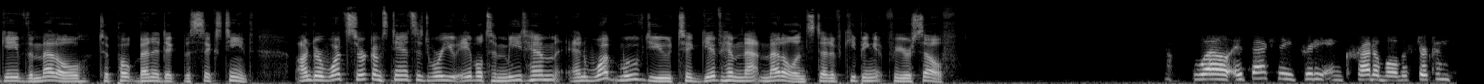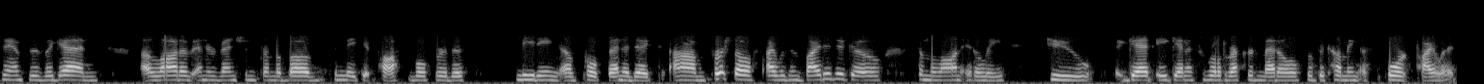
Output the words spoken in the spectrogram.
gave the medal to Pope Benedict XVI. Under what circumstances were you able to meet him, and what moved you to give him that medal instead of keeping it for yourself? Well, it's actually pretty incredible. The circumstances, again, a lot of intervention from above to make it possible for this meeting of Pope Benedict. Um, first off, I was invited to go to Milan, Italy to get a Guinness World Record medal for becoming a sport pilot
